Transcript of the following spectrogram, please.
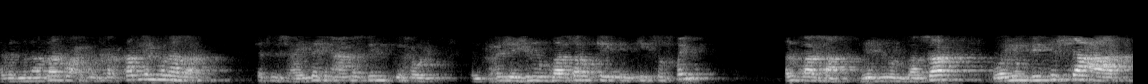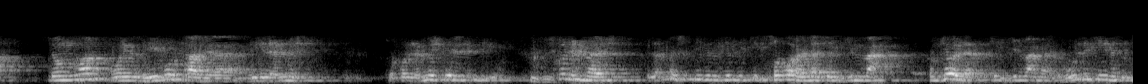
المناظر واحد من قبل المناظر. كتمسح إذا كان عملت الكحول الكحول يجلو البصر وكيصفي البصر يجلو البصر وينبت الشعر ثم ويذهب القذى هي العمش يقول العمش شكون العمش؟ العمش اللي اللي كيتصور هنا كيتجمع الجولة كيتجمع معه هو اللي كينهي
